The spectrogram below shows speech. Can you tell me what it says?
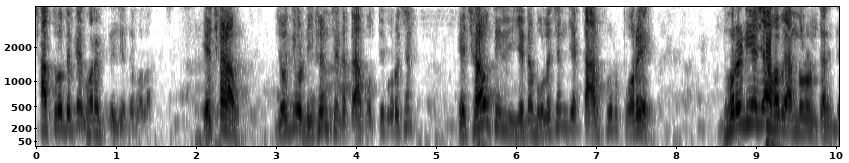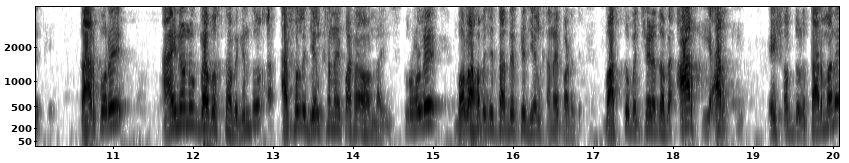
ছাত্রদেরকে ঘরে ফিরে যেতে বলা এছাড়াও, যদিও ডিফেন্স এটাতে আপত্তি করেছেন, এছাড়াও তিনি যেটা বলেছেন যে কারফুর পরে ধরে নিয়ে যাওয়া হবে আন্দোলনকারীদেরকে। তারপরে আইনানুগ ব্যবস্থা হবে, কিন্তু আসলে জেলখানায় পাঠানো হবে না। স্ক্রলে বলা হবে যে তাদেরকে জেলখানায় পাঠাতে। বাস্তবে ছেড়ে দেবে আর কি আর কি, এই শব্দটা। তার মানে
